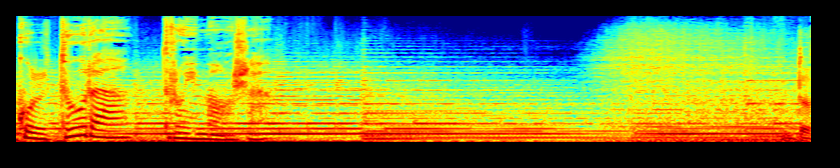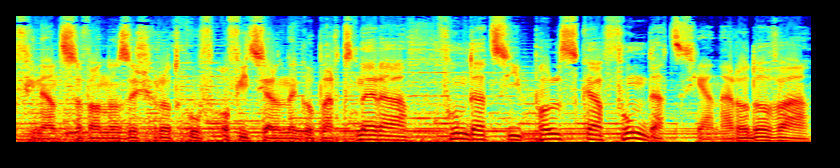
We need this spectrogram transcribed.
Kultura Trójmorza. Dofinansowano ze środków oficjalnego partnera Fundacji Polska Fundacja Narodowa.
